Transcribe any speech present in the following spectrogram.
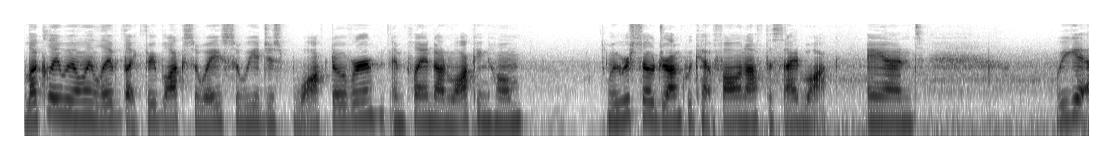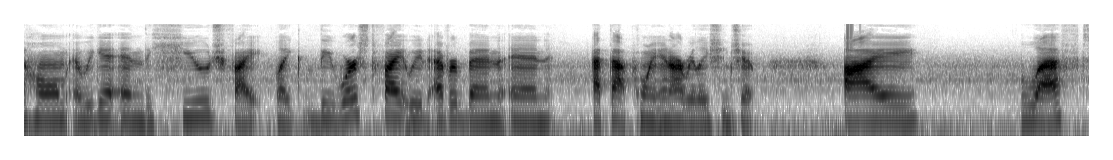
luckily we only lived like three blocks away so we had just walked over and planned on walking home we were so drunk we kept falling off the sidewalk. And we get home and we get in the huge fight like the worst fight we'd ever been in at that point in our relationship i left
